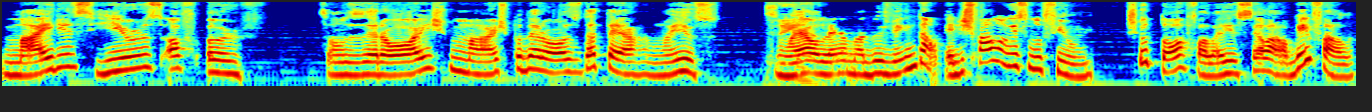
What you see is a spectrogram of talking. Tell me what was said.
Mightiest Heroes of Earth. São os heróis mais poderosos da Terra, não é isso? Sim. Não é o lema dos Vingadores. Então, eles falam isso no filme. Acho que o Thor fala isso, sei lá, alguém fala.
